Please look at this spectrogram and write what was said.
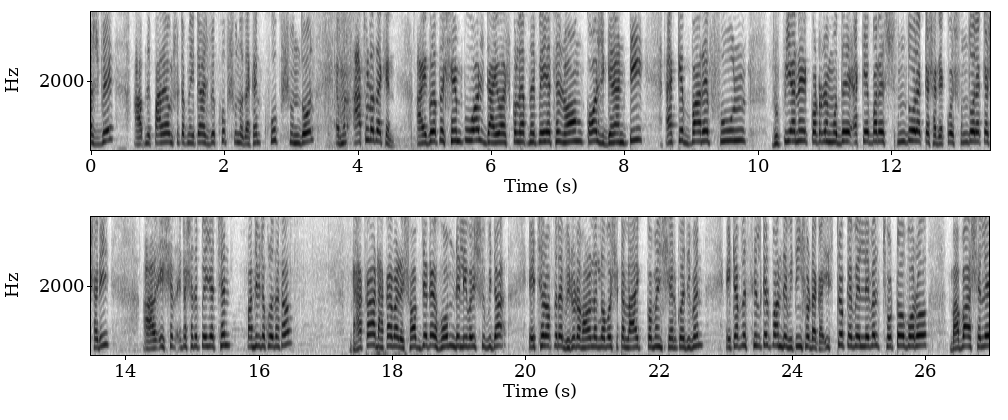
আসবে, আপনি পাড়ের অংশটা আপনি এটা আসবে, খুব সুন্দর দেখেন, খুব সুন্দর। এবং আঁচলটা দেখেন আর আপনার শ্যাম্পু ওয়াশ ডাই ওয়াশ করলে আপনি পেয়ে যাচ্ছেন রং, কস গ্যারান্টি একেবারে ফুল ধুপিয়ানের কটনের মধ্যে একেবারে সুন্দর একটা শাড়ি, একেবারে সুন্দর একটা শাড়ি। আর এর সাথে, এটার সাথে পেয়ে যাচ্ছেন, পাঞ্জাবিটা খুলে দেখাও। ঢাকা, ঢাকার বাইরে সব জায়গায় হোম ডেলিভারি সুবিধা। এছাড়াও আপনারা ভিডিওটা ভালো লাগলে অবশ্যই একটা লাইক কমেন্ট শেয়ার করে দিবেন। এটা আপনার সিল্কের পাঞ্জাবি, তিনশো টাকা। স্টক অ্যাভেলেবেল ছোট, বড়, বাবা, ছেলে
